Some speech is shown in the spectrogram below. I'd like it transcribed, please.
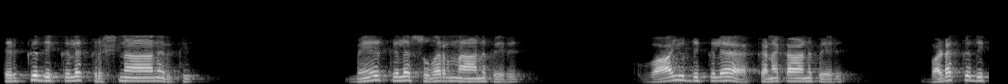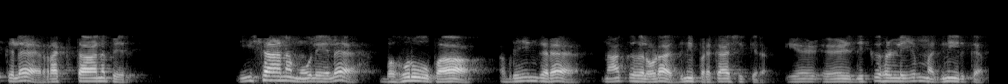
தெற்கு திக்கில் கிருஷ்ணான்னு இருக்கு. மேற்கில் சுவர்ணான்னு பேர். வாயு திக்கில் கணக்கான்னு பேர். வடக்கு திக்கில் ரக்தான்னு பேர். ஈசான மூலையில் பகுரூபா அப்படிங்கிற நாக்குகளோட அக்னி பிரகாசிக்கிறார் ஏழு ஏழு திக்குகள்லையும் அக்னி இருக்கார்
